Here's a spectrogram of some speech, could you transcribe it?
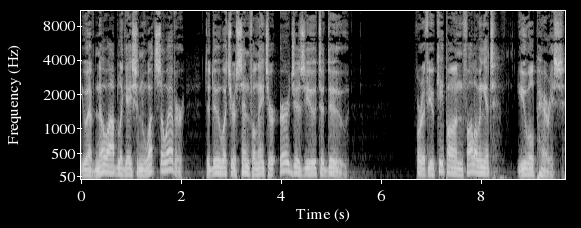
you have no obligation whatsoever to do what your sinful nature urges you to do. For if you keep on following it, you will perish.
